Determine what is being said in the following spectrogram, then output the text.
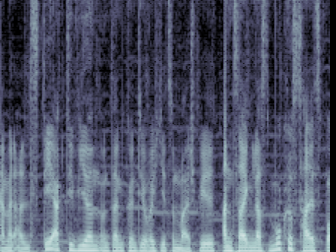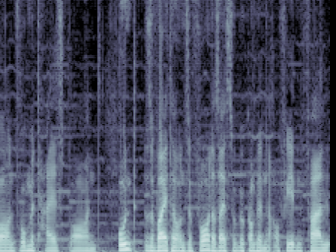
einmal alles deaktivieren und dann könnt ihr euch hier zum Beispiel anzeigen lassen, wo Kristall spawnt, wo Metall spawnt und so weiter und so fort. Das heißt, du bekommst dann auf jeden Fall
